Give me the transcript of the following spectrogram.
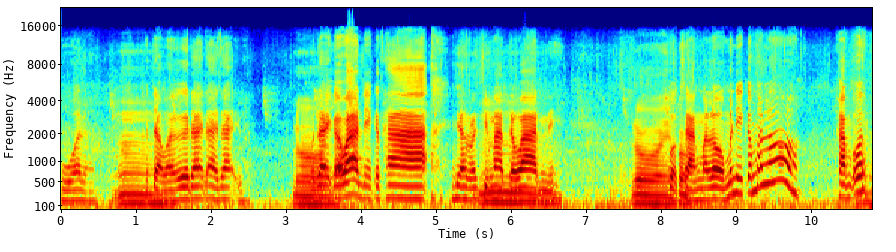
หัวแล้วอืมเขาเจ้าว่าเออได้ได้ได้โดบ่ยได้ก็วาดนี่ก็ทายันว่าสิมาแต่วานนี่ โดยพวกสร้างมารอมื้อนี้ก็มารอคำโอ้ยไป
